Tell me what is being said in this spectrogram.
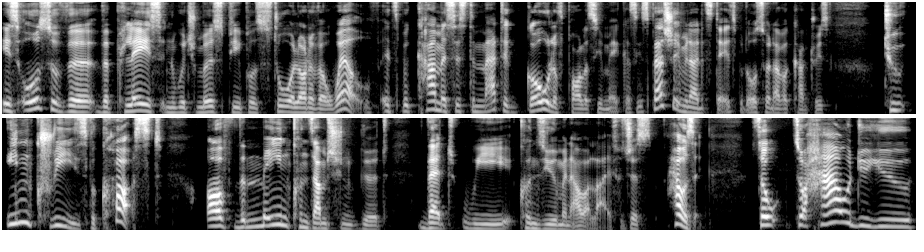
is also the, the place in which most people store a lot of their wealth. It's become a systematic goal of policymakers, especially in the United States, but also in other countries, to increase the cost of the main consumption good that we consume in our lives, which is housing. So, so how do you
